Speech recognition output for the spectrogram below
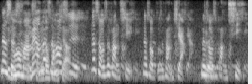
那时候吗？没有，那时候是那时候是放弃，那时候不是放下，那时候是放弃。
